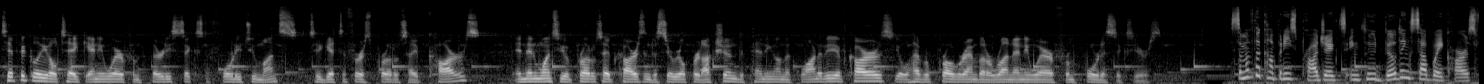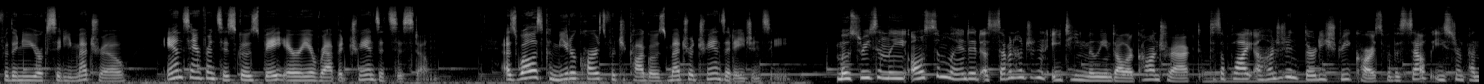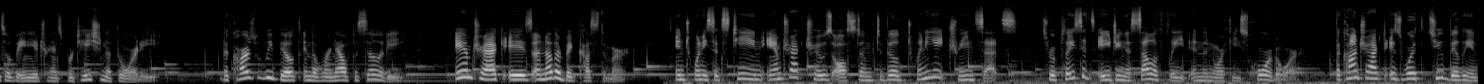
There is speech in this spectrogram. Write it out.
Typically, it'll take anywhere from 36 to 42 months to get to first prototype cars. And then once you have prototype cars into serial production, depending on the quantity of cars, you'll have a program that'll run anywhere from four to six years. Some of the company's projects include building subway cars for the New York City Metro and San Francisco's Bay Area Rapid Transit System, as well as commuter cars for Chicago's Metra Transit Agency. Most recently, Alstom landed a $718 million contract to supply 130 streetcars for the Southeastern Pennsylvania Transportation Authority. The cars will be built in the Hornell facility. Amtrak is another big customer. In 2016, Amtrak chose Alstom to build 28 train sets to replace its aging Acela fleet in the Northeast Corridor. The contract is worth $2 billion.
